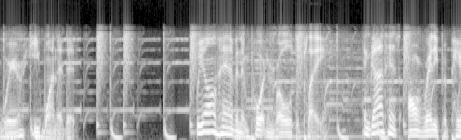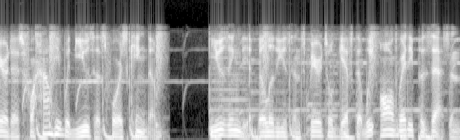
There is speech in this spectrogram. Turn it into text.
where He wanted it. We all have an important role to play, and God has already prepared us for how He would use us for His kingdom, using the abilities and spiritual gifts that we already possess and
